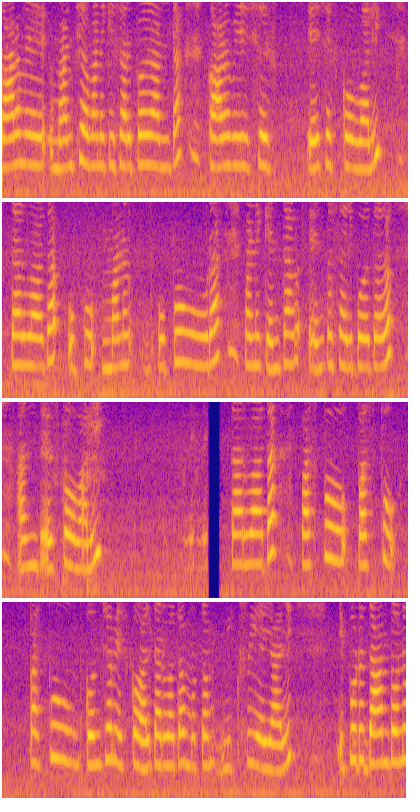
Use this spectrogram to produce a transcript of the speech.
కారం వే- మంచిగా మనకి సరిపోయేంత కారం వేసేస్ వేసేసుకోవాలి. తర్వాత ఉప్పు మన ఉప్పు కూడా మనకి ఎంత ఎంత సరిపోతుందో అంత వేసుకోవాలి. తర్వాత పసుపు పసుపు పసుపు కొంచెం వేసుకోవాలి. తర్వాత మొత్తం మిక్సీ వేయాలి ఇప్పుడు దాంతోనే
